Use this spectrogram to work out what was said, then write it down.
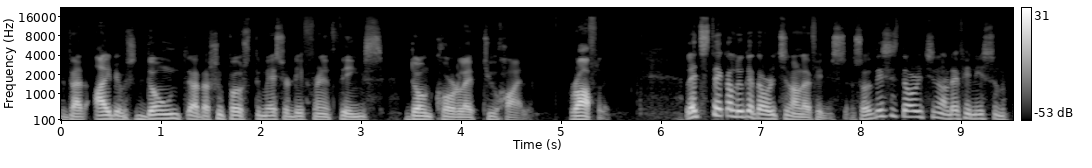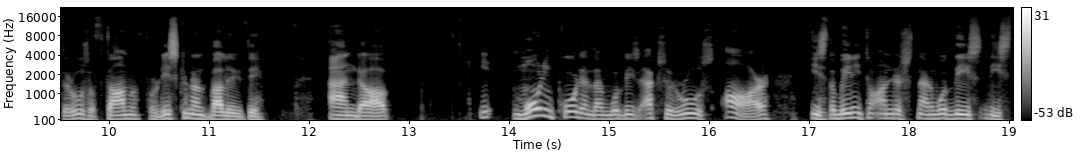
that items don't that are supposed to measure different things don't correlate too highly, roughly. Let's take a look at the original definition. So this is the original definition of the rules of thumb for discriminant validity and uh, more important than what these actual rules are is that we need to understand what these, these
